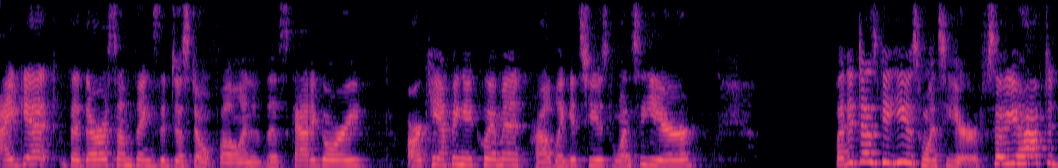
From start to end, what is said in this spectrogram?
I get that there are some things that just don't fall into this category. Our camping equipment probably gets used once a year, but it does get used once a year. So you have to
